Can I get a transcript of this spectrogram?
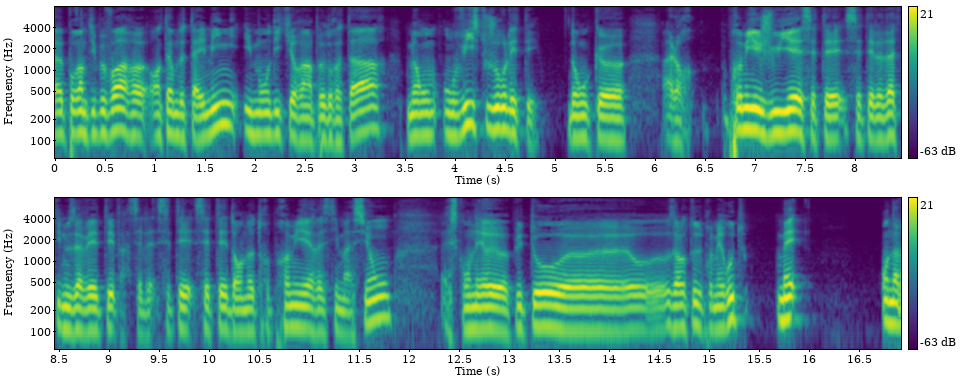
euh, pour un petit peu voir euh, en termes de timing. Ils m'ont dit qu'il y aurait un peu de retard, mais on, vise toujours l'été. Donc, alors, 1er juillet, c'était c'était la date qui nous avait été, enfin, c'était c'était dans notre première estimation. Est-ce qu'on est plutôt aux alentours du 1er août? Mais on a,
